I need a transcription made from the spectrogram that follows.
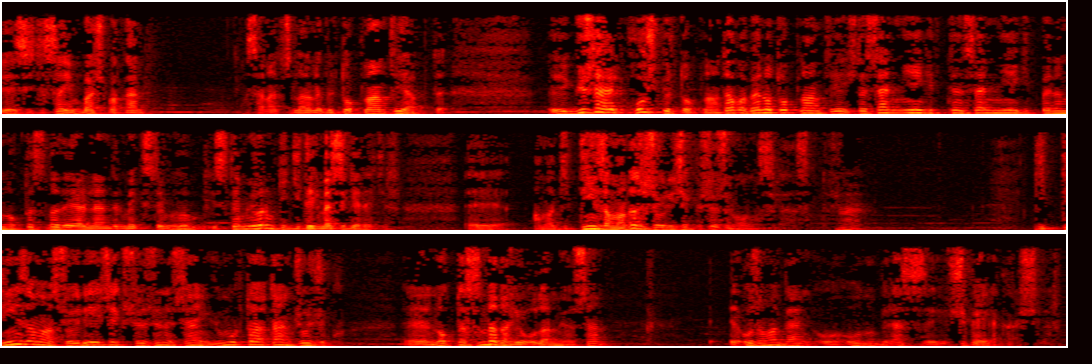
e, işte Sayın Başbakan sanatçılarla bir toplantı yaptı. E, güzel, hoş bir toplantı ama ben o toplantıya işte sen niye gittin, sen niye gitmedin noktasında değerlendirmek istemiyorum. İstemiyorum ki gidilmesi gerekir. E, ama gittiğin zaman da söyleyecek bir sözün olması lazımdır. Evet. Gittiğin zaman söyleyecek sözünü sen yumurta atan çocuk e, noktasında dahi olamıyorsan e, o zaman ben o, onu biraz e, şüpheyle karşılarım.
